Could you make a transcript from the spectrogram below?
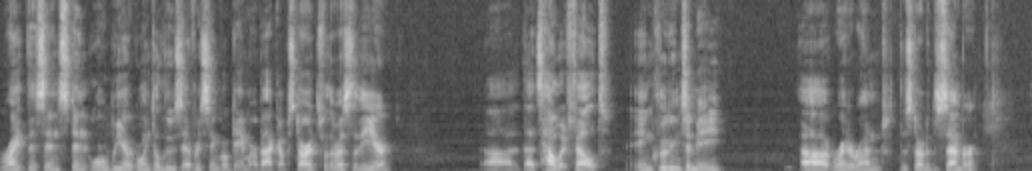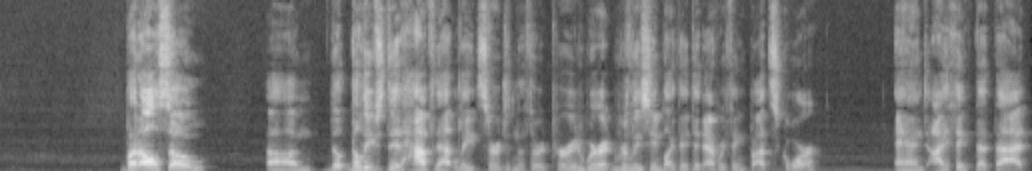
right this instant, or we are going to lose every single game our backup starts for the rest of the year. Uh, that's how it felt, including to me, uh, right around the start of December. But also, um, the the Leafs did have that late surge in the third period where it really seemed like they did everything but score, and I think that that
